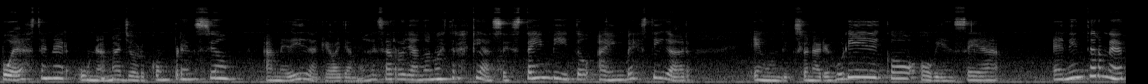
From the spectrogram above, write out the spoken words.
puedas tener una mayor comprensión a medida que vayamos desarrollando nuestras clases, te invito a investigar en un diccionario jurídico o bien sea en internet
